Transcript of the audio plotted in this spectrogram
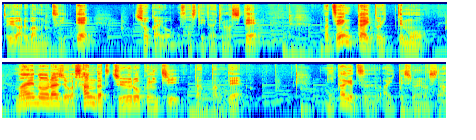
というアルバムについて紹介をさせていただきまして、まあ、前回といっても前のラジオが3月16日だったので2ヶ月空いてしまいました。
